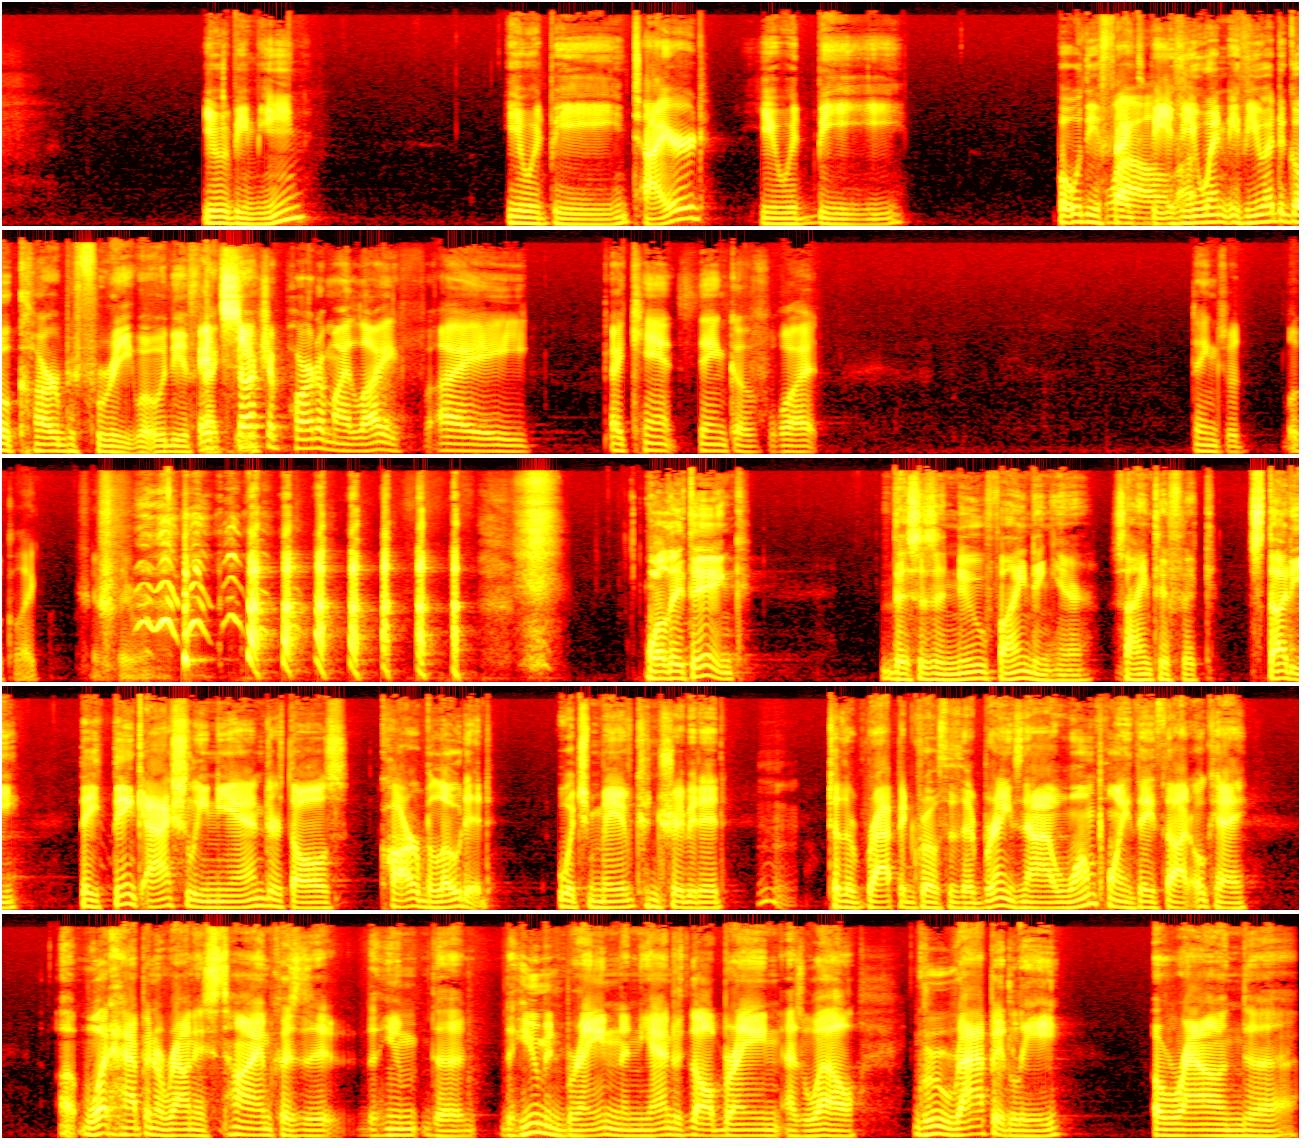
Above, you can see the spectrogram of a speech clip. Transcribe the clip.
You would be mean. You would be tired. You would be. What would the effect be Well, if you went? If you had to go carb free, what would the effect? Be? It's be? such a part of my life. I I can't think of what things would look like if they were. Well, they think this is a new finding here, scientific study. They think actually Neanderthals carb loaded, which may have contributed to the rapid growth of their brains. Now, at one point, they thought, okay, uh, what happened around this time? Because the the, hum, the the human brain and Neanderthal brain as well grew rapidly around. Uh,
